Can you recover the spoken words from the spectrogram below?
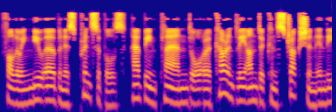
following new urbanist principles, have been planned or are currently under construction in the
